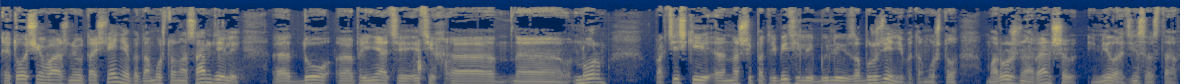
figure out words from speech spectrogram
Это очень важное уточнение, потому что на самом деле э, до э, принятия этих э, норм Практически э, наши потребители были в заблуждении, потому что мороженое раньше имело один состав,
